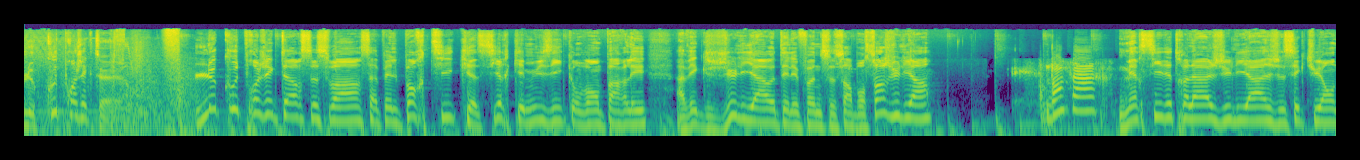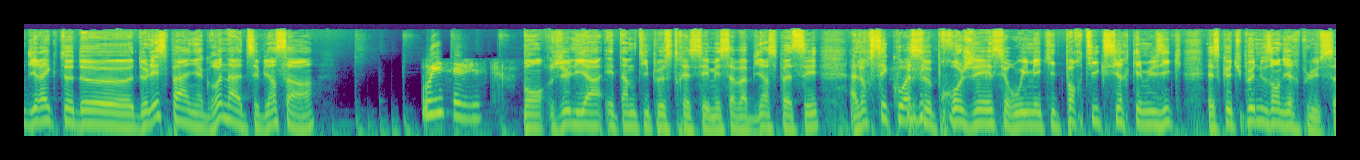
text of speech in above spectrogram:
le coup de projecteur. Le coup de projecteur ce soir s'appelle Portique, cirque et musique. On va en parler avec Julia au téléphone ce soir. Bonsoir Julia. Bonsoir. Merci d'être là Julia. Je sais que tu es en direct de, de l'Espagne, à Grenade, c'est bien ça hein? Oui, c'est juste. Bon, Julia est un petit peu stressée, mais ça va bien se passer. Alors c'est quoi ce projet sur We Make It Portique, cirque et musique? Est-ce que tu peux nous en dire plus?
